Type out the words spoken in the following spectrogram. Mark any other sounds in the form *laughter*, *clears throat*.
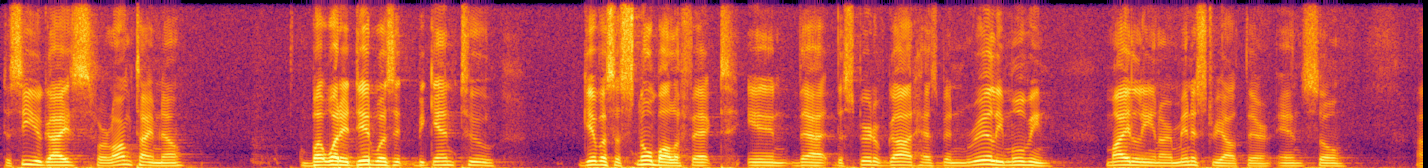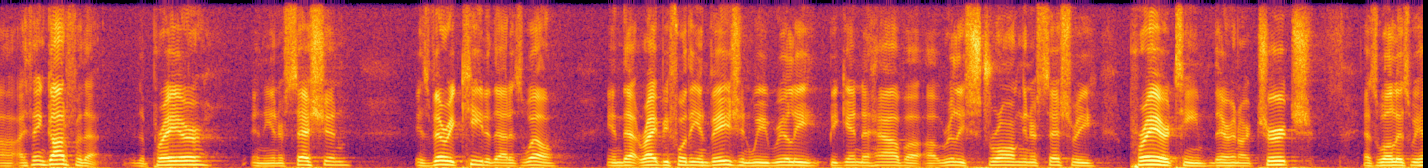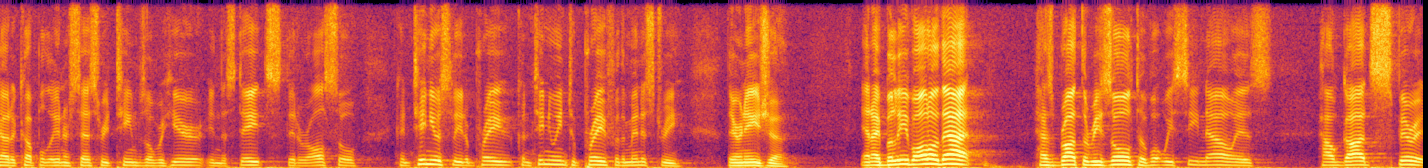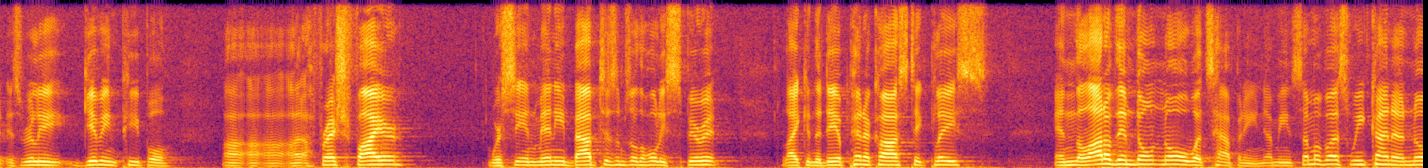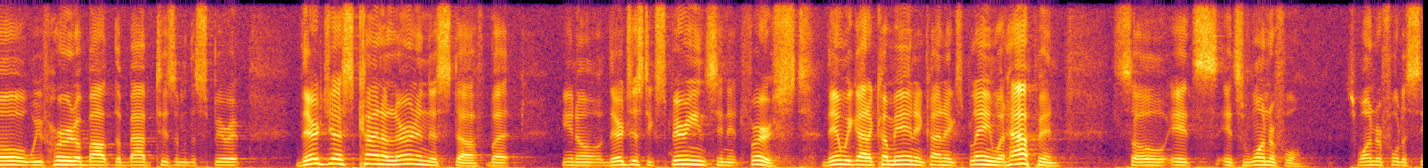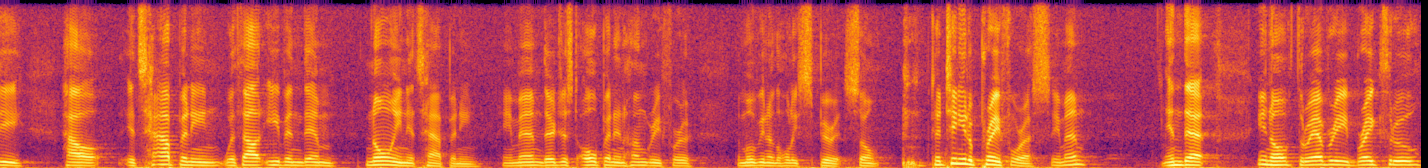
to see you guys for a long time now. But what it did was it began to give us a snowball effect in that the Spirit of God has been really moving mightily in our ministry out there. And so uh, I thank God for that. The prayer and the intercession is very key to that as well. In that, right before the invasion, we really began to have a, a really strong intercessory prayer team there in our church as well as we had a couple of intercessory teams over here in the states that are also continuously to pray continuing to pray for the ministry there in asia. And i believe all of that has brought the result of what we see now is how god's spirit is really giving people uh, a, a, a fresh fire. We're seeing many baptisms of the holy spirit like in the day of pentecost take place and a lot of them don't know what's happening. I mean, some of us, we kind of know, we've heard about the baptism of the Spirit. They're just kind of learning this stuff, but, you know, they're just experiencing it first. Then we got to come in and kind of explain what happened. So it's, it's wonderful. It's wonderful to see how it's happening without even them knowing it's happening. Amen. They're just open and hungry for the moving of the Holy Spirit. So continue to pray for us. Amen in that, you know, through every breakthrough,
